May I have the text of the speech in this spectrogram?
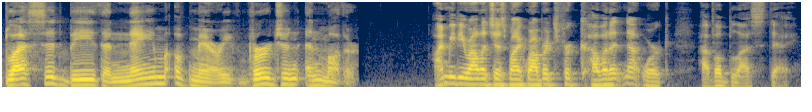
Blessed be the name of Mary, Virgin and Mother. I'm meteorologist Mike Roberts for Covenant Network. Have a blessed day.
